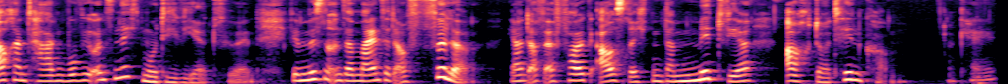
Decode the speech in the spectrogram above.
auch an Tagen, wo wir uns nicht motiviert fühlen. Wir müssen unser Mindset auf Fülle, ja, und auf Erfolg ausrichten, damit wir auch dorthin kommen. Okay?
